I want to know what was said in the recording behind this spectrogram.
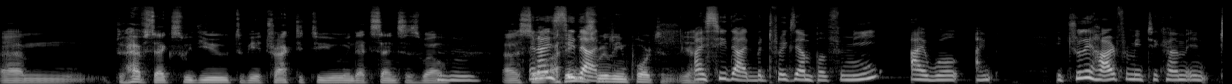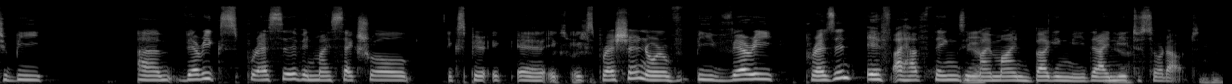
um, to have sex with you, to be attracted to you in that sense as well. Mhm. Uh, so And I I, see think that. it's really important. Yeah. I see that, but for example, for me, I will. I'm. It's really hard for me to come in to be um, very expressive in my sexual exper- uh, Expression. expression or be very present if I have things in Yeah. my mind bugging me that I Yeah. need to sort out. Mhm.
